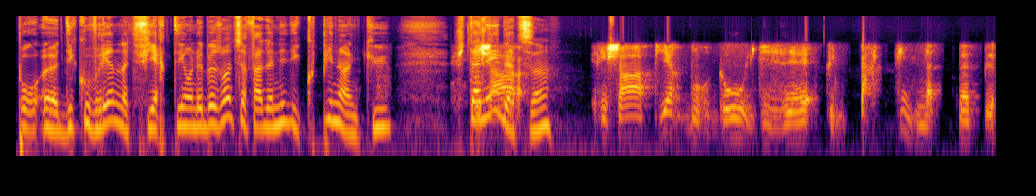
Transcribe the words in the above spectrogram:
pour euh, découvrir notre fierté. On a besoin de se faire donner des coups de pied dans le cul. Je suis tanné de ça. Richard Pierre Bourgault disait qu'une partie de notre peuple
